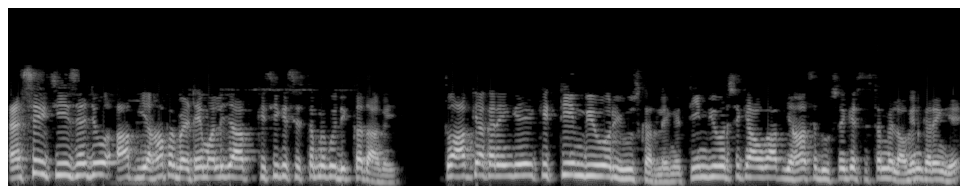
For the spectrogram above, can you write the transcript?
ऐसी चीज़ है जो आप यहाँ पर बैठे, मान लीजिए आप किसी के सिस्टम में कोई दिक्कत आ गई तो आप क्या करेंगे कि टीम व्यूअर यूज़ कर लेंगे। टीम व्यूअर से क्या होगा? आप यहाँ से दूसरे के सिस्टम में लॉग करेंगे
